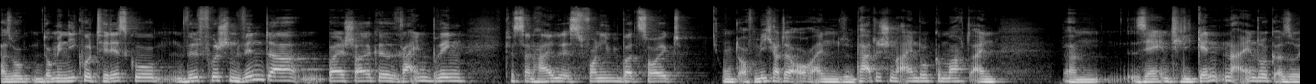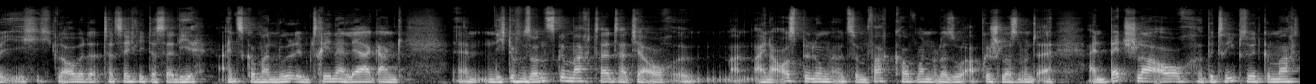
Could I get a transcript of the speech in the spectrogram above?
Also Domenico Tedesco will frischen Wind da bei Schalke reinbringen. Christian Heidel ist von ihm überzeugt. Und auf mich hat er auch einen sympathischen Eindruck gemacht, einen ähm, sehr intelligenten Eindruck. Also ich, ich glaube da tatsächlich, dass er die 1,0 im Trainerlehrgang ähm, nicht umsonst gemacht hat, hat ja auch äh, eine Ausbildung äh, zum Fachkaufmann oder so abgeschlossen und äh, ein Bachelor auch, Betriebswirt gemacht.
